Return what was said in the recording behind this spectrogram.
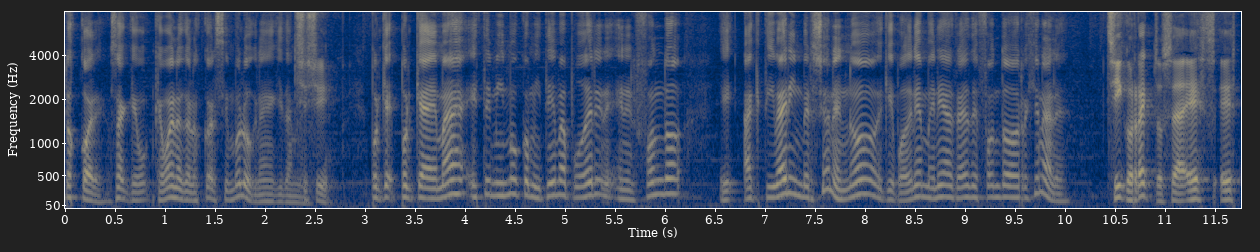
Dos cores, o sea, que, bueno que los cores se involucren aquí también. Sí, sí. Porque, porque además este mismo comité va a poder en, el fondo eh, activar inversiones, ¿no? Que podrían venir a través de fondos regionales. Sí, correcto, o sea, es, es,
